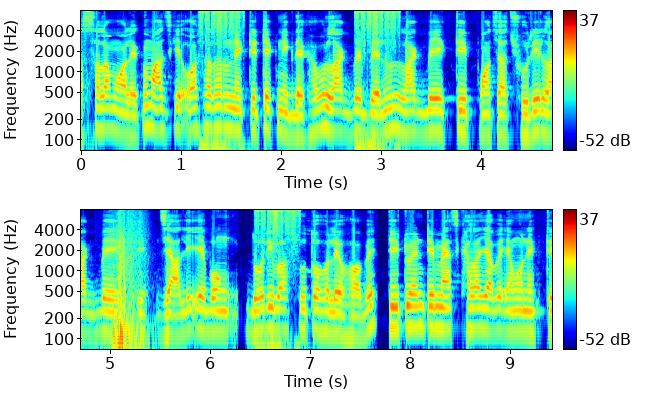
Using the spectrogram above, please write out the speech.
আসসালামু আলাইকুম। আজকে অসাধারণ একটি টেকনিক দেখাবো। লাগবে বেলুন, লাগবে একটি পচা ছুরি, লাগবে একটি জালি এবং দড়ি বা সুতো হলে হবে। টি টোয়েন্টি ম্যাচ খেলা যাবে, এমন একটি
